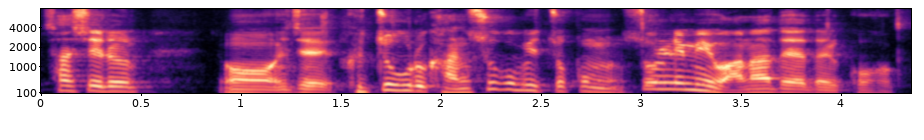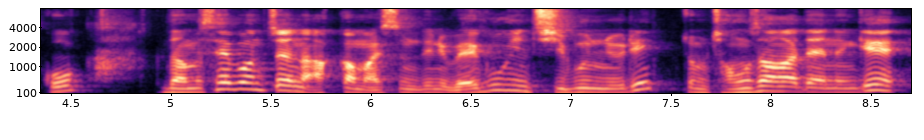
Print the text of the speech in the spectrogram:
사실은 어 이제 그쪽으로 간 수급이 조금 쏠림이 완화돼야 될 것 같고 그다음에 세 번째는 아까 말씀드린 외국인 지분율이 좀 정상화되는 게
